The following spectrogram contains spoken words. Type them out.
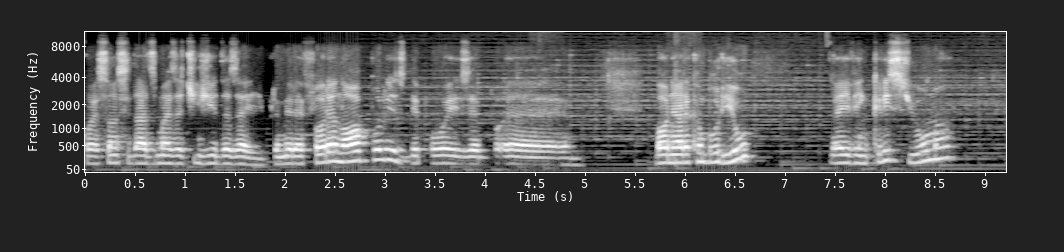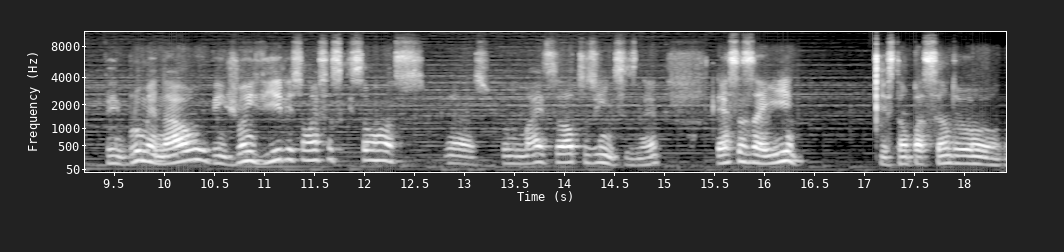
quais são as cidades mais atingidas aí? Primeiro é Florianópolis, depois é, é Balneário Camboriú, daí vem Criciúma, vem Blumenau, vem Joinville, são essas que são as é, com mais altos índices, né? Essas aí estão passando,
